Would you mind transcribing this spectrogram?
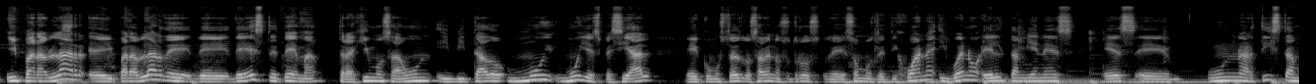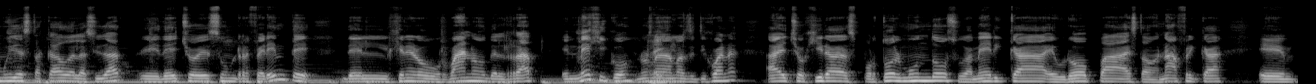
Y para hablar, eh, y para hablar de, de- de este tema, trajimos a un invitado muy, muy especial. Eh, como ustedes lo saben, nosotros eh, somos de Tijuana y bueno, él también es, es eh, un artista muy destacado de la ciudad. Eh, de hecho, es un referente del género urbano, del rap en México, no Sí. nada más de Tijuana. Ha hecho giras por todo el mundo, Sudamérica, Europa, ha estado en África. Eh,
